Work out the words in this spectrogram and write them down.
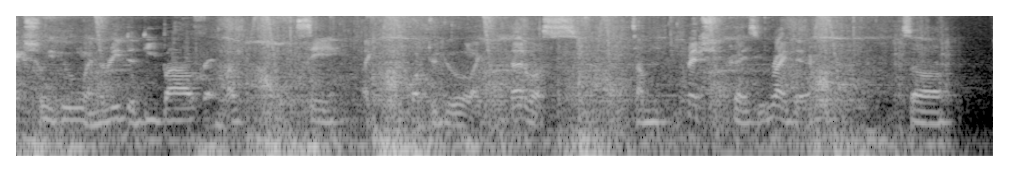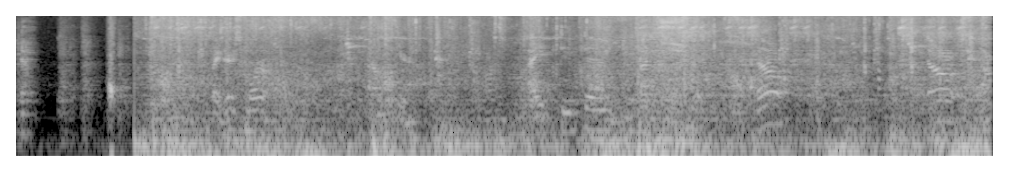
actually do and read the debuff and like see like what to do. Like that was some bitch crazy right there. So yeah. Wait, there's more down here. I didn't touch. No. No. No.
